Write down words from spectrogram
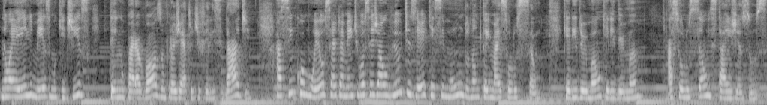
Não é ele mesmo que diz tenho para vós um projeto de felicidade? Assim como eu, certamente você já ouviu dizer que esse mundo não tem mais solução. Querido irmão, querida irmã, a solução está em Jesus.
